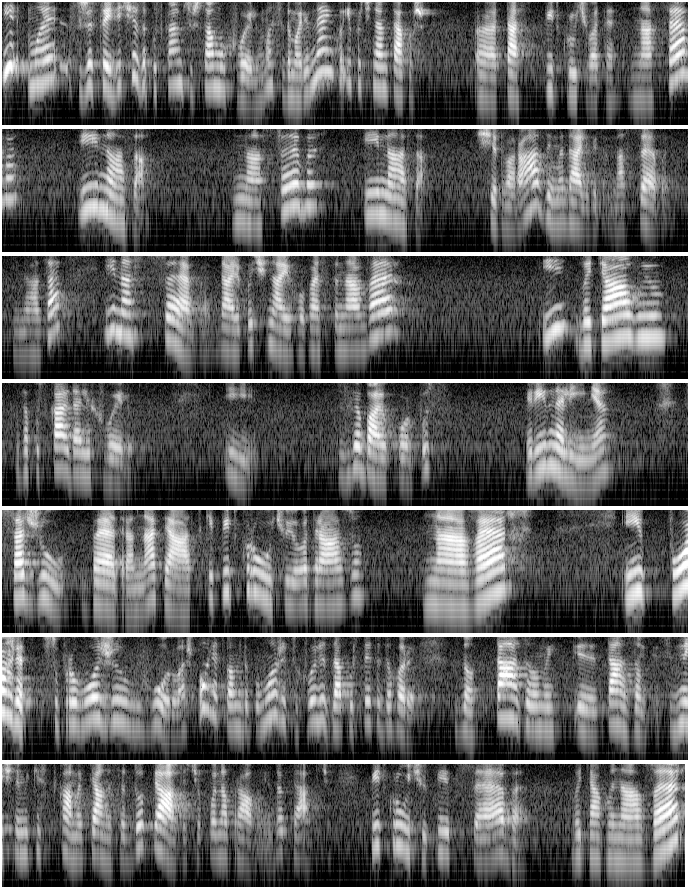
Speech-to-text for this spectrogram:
І ми вже сидячи запускаємо цю ж саму хвилю. Ми сидимо рівненько і починаємо також е, таз підкручувати на себе і назад. На себе і назад. Ще два рази, і ми далі підемо на себе і назад, і на себе. Далі починаю його вести наверх і витягую, запускаю далі хвилю. І згибаю корпус, рівна лінія, саджу бедра на п'ятки, підкручую одразу наверх. І погляд супроводжую вгору. Ваш погляд вам допоможе цю хвилю запустити догори. Знов тазовими, е, тазом, сідничними кістками тягнуся до п'яточок по направленню, до п'яточок. Підкручую під себе, витягую наверх,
